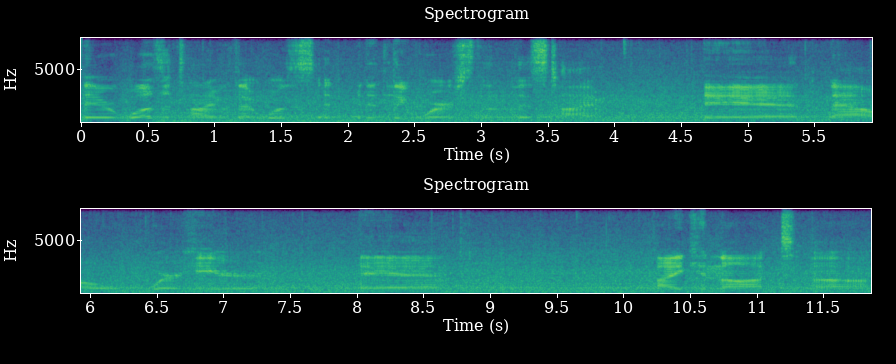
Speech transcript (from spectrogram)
there was a time that was admittedly worse than this time. And now we're here, and I cannot um,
